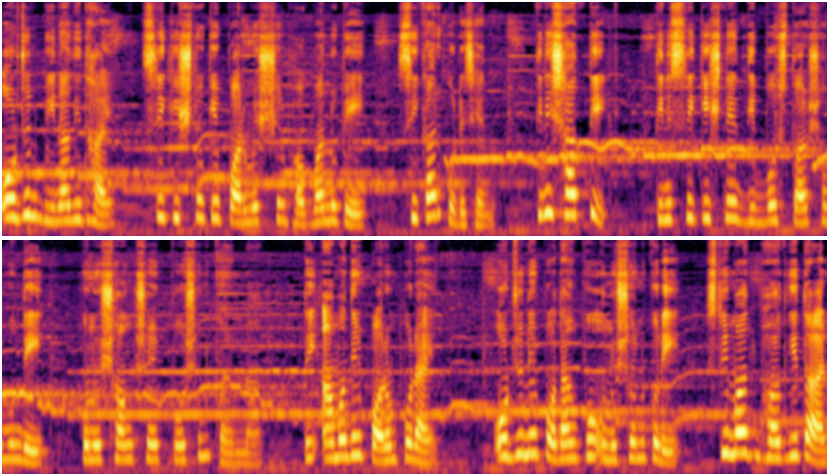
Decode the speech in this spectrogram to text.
অর্জুন বিনা দ্বিধায় শ্রীকৃষ্ণকে পরমেশ্বর ভগবান রূপে স্বীকার করেছেন। তিনি সাত্ত্বিক, তিনি শ্রীকৃষ্ণের দিব্য স্তর সম্বন্ধে কোনো সংশয় পোষণ করেন না। তাই আমাদের পরম্পরায় অর্জুনের পদাঙ্ক অনুসরণ করে শ্রীমদ্ ভগবদ্গীতার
